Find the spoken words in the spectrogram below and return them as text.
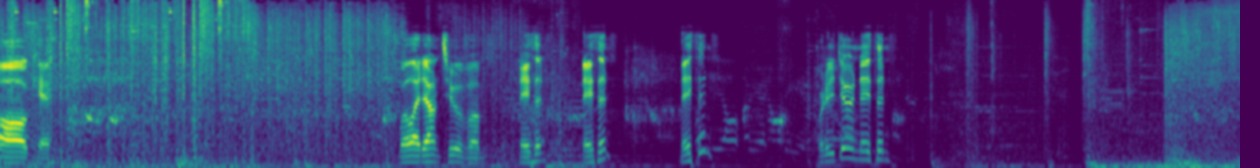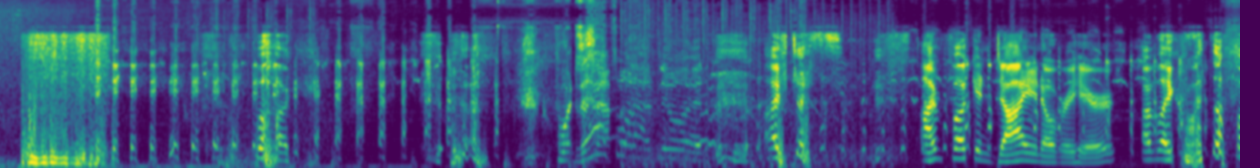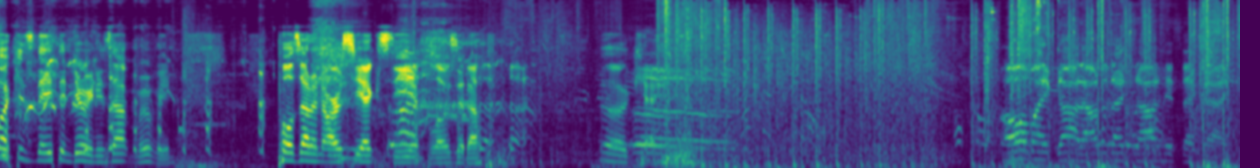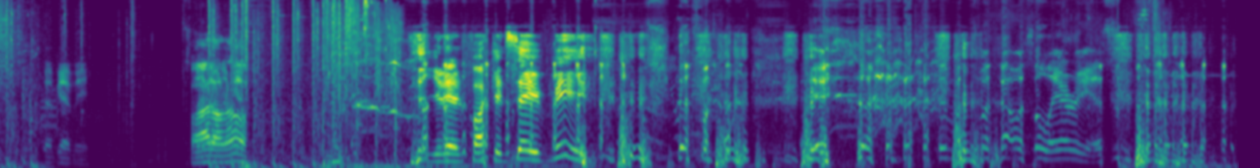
Oh, okay. Well, I downed two of them. Nathan? Nathan? Nathan? What are you doing, Nathan? Fuck. What just That's happened? what I'm doing. I'm just, I'm fucking dying over here. I'm like, what the fuck is Nathan doing? He's not moving. Pulls out an RCXD and blows it up. Okay. Uh, oh my god, how did I not hit that guy? Come get me. Well, I don't know. you didn't fucking save me. but that was hilarious.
